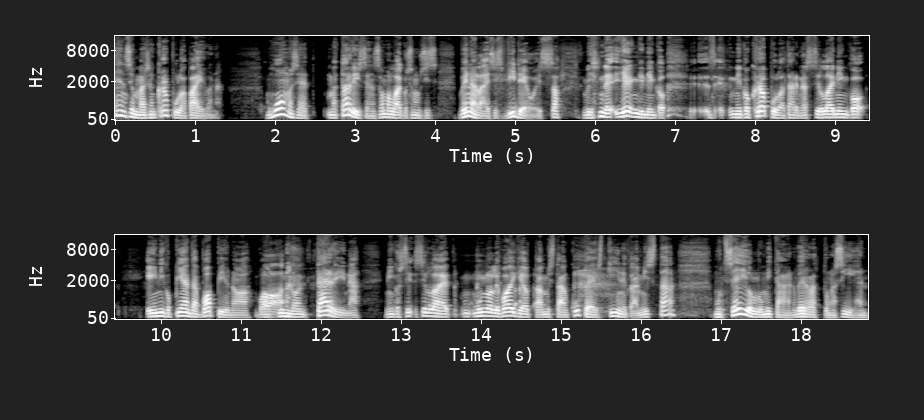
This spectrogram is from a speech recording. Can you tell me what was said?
ensimmäisen krapulapäivänä. Mä huomasin, että mä tarisen samalla kuin semmoisissa venäläisissä videoissa, missä ne jengi niinku, niinku krapulatarinassa sillä niinku, ei niinku pientä vapinaa, vaan, Vaan. kunnon tärinä. Niinku si- sillä että mun oli vaikea ottaa mistään kupeista kiinni tai mistään, mutta se ei ollut mitään verrattuna siihen,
